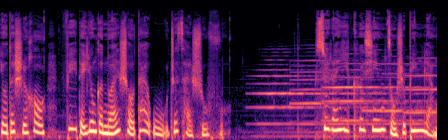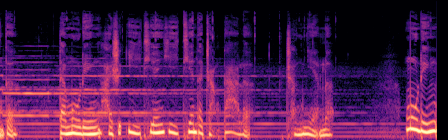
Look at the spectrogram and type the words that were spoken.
有的时候，非得用个暖手袋捂着才舒服。虽然一颗心总是冰凉的，但木林还是一天一天的长大了，成年了。木林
